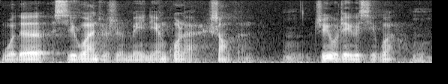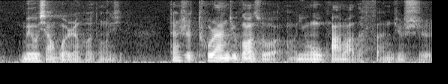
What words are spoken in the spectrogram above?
我的习惯就是每年过来上坟，只有这个习惯，没有想过任何东西。但是突然就告诉我，因为我爸爸的坟就是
